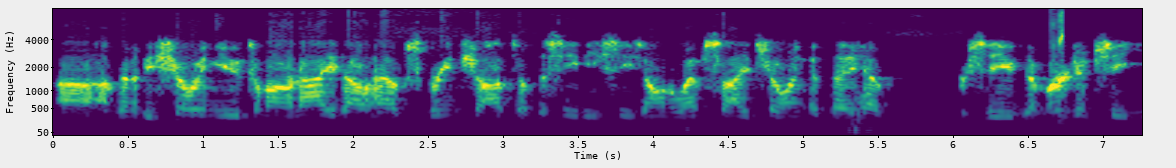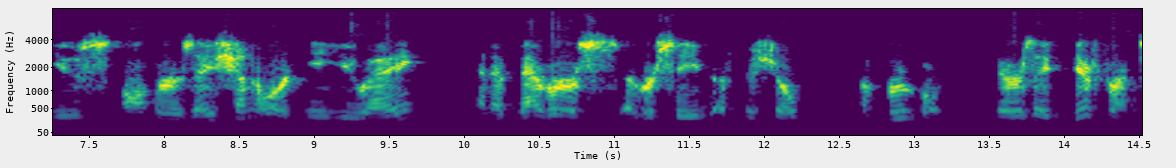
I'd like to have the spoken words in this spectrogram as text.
Uh, I'm going to be showing you tomorrow night. I'll have screenshots of the CDC's own website showing that they have received emergency use authorization or EUA and have never received official approval. There is a difference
